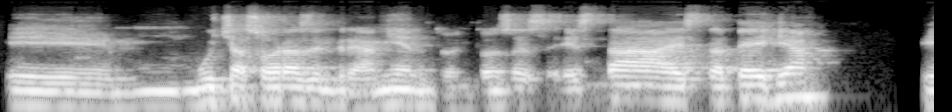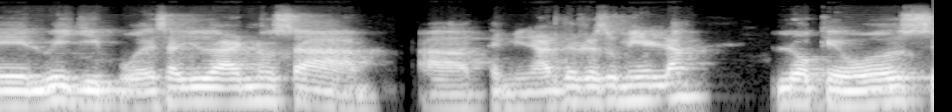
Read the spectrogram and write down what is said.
eh, muchas horas de entrenamiento. Entonces, esta estrategia, eh, Luigi, puedes ayudarnos a, a, terminar de resumirla, lo que vos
